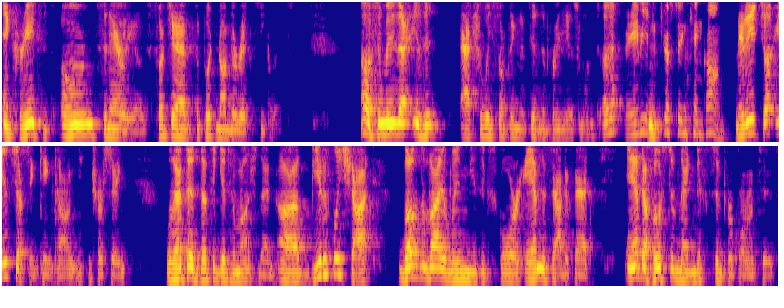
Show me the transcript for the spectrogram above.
and creates its own scenarios, such as the putting on the Ritz sequence. Oh, so maybe that isn't actually something that's in the previous ones. Okay. Maybe it's just in King Kong. Maybe it ju- is just in King Kong. Interesting. Well, that's a that's a good homage then. Uh, beautifully shot. Love the violin music score and the sound effects, and a host of magnificent performances.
